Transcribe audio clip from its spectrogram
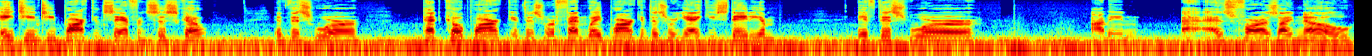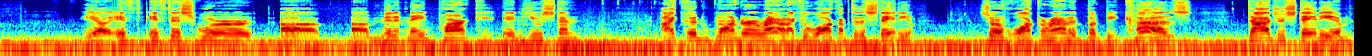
AT&T Park in San Francisco, if this were Petco Park, if this were Fenway Park, if this were Yankee Stadium, if this were, I mean, as far as I know, you know, if if this were uh, uh, Minute Maid Park in Houston, I could wander around. I could walk up to the stadium, sort of walk around it. But because Dodger Stadium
